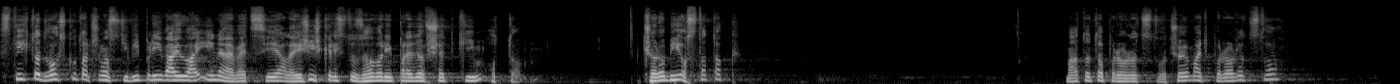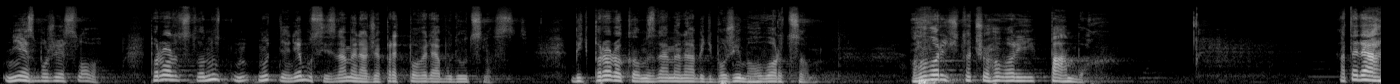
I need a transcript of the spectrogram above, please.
Z týchto dvoch skutočností vyplývajú aj iné veci, ale Ježiš Kristus hovorí predovšetkým o tom. Čo robí ostatok? Má toto proroctvo. Čo je mať proroctvo? Nie je Božie slovo. Proroctvo nutne nemusí znamenať, že predpovedá budúcnosť. Byť prorokom znamená byť Božím hovorcom. Hovoriť to, čo hovorí Pán Boh. A teda,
